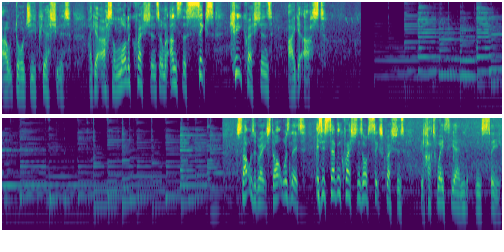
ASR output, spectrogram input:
outdoor GPS unit. I get asked a lot of questions, so I'm going to answer the six key questions I get asked. That was a great start, wasn't it? Is it seven questions or six questions? You'll have to wait to the end and see.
